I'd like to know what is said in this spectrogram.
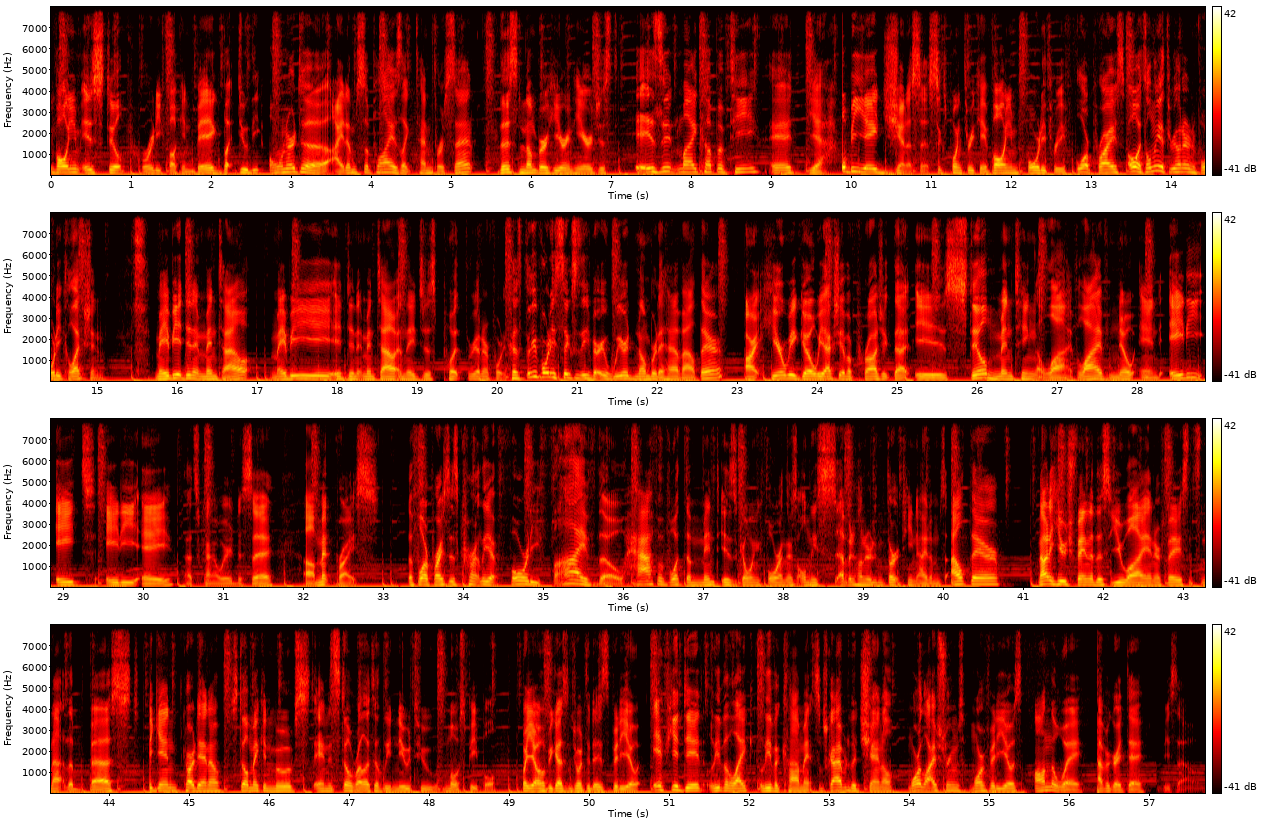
volume is still pretty fucking big, but dude, the owner to item supply is like 10%. This number here and here just isn't my cup of tea. It, yeah. OBA Genesis, 6.3k volume, 43 floor price. Oh, it's only a 340 collection. Maybe it didn't mint out. Maybe it didn't mint out and they just put 340 because 346 is a very weird number to have out there. All right, here we go. We actually have a project that is still minting live. Live no end. 8880A. That's kind of weird to say. Uh, mint price. The floor price is currently at 45 though, half of what the mint is going for, and there's only 713 items out there. Not a huge fan of this UI interface. It's not the best. Again, Cardano still making moves and it's still relatively new to most people. But yeah, I hope you guys enjoyed today's video. If you did, leave a like, leave a comment, subscribe to the channel. More live streams, more videos on the way. Have a great day. Peace out.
